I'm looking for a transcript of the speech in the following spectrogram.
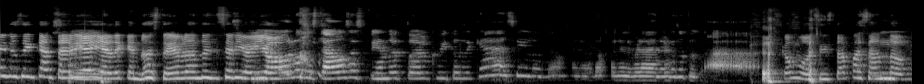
Ay, nos encantaría y de que no estoy hablando en serio y yo. nos estábamos despidiendo de todo el cubito de que, ah, sí, los vemos en Europa en el verano y nosotros, ah. Como si está pasando.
